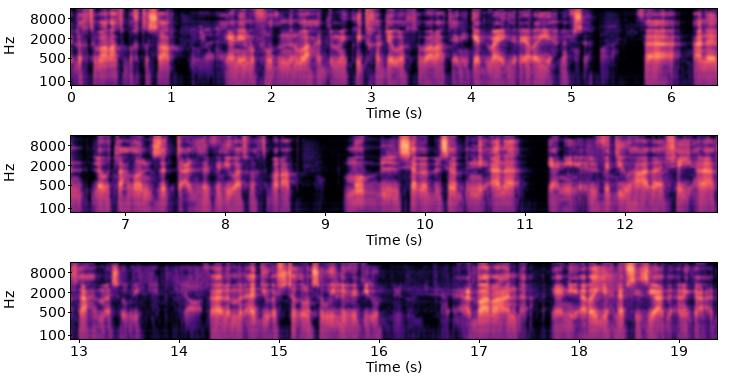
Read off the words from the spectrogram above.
الاختبارات باختصار يعني المفروض إن الواحد لما يدخل جو الاختبارات يعني قد ما يقدر يريح نفسه. فأنا لو تلاحظون زدت عدد الفيديوهات في الاختبارات مو بالسبب بسبب إني أنا يعني الفيديو هذا شيء أنا أرتاح لما أسويه. فلما أجي وأشتغل وأسوي لي فيديو عبارة عن يعني أريح نفسي زيادة أنا قاعد.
